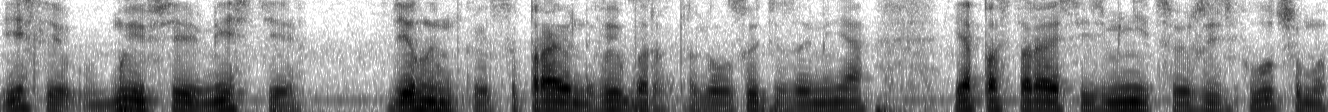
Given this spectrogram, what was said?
если мы все вместе сделаем, как правильный выбор, проголосуйте за меня, я постараюсь изменить свою жизнь к лучшему.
